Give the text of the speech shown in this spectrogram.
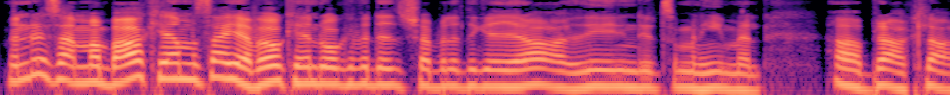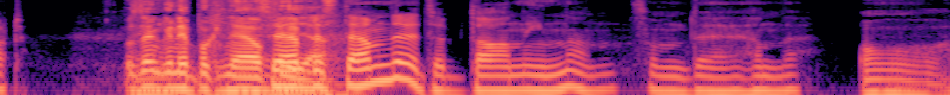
Men det är så här, man bara okej, men säger vi okej, då åker vi dit och köper lite grejer. Ja, det är inrett som en himmel. Ja, bra, klart. Och sen går ner på knä och Så jag fria. bestämde det typ dagen innan som det hände. Åh,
